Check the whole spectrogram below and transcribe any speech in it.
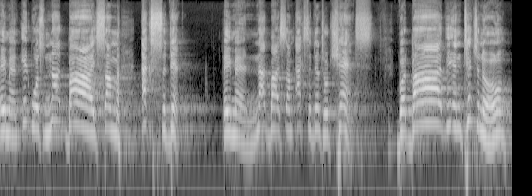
amen, it was not by some accident Amen. Not by some accidental chance, but by the intentional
